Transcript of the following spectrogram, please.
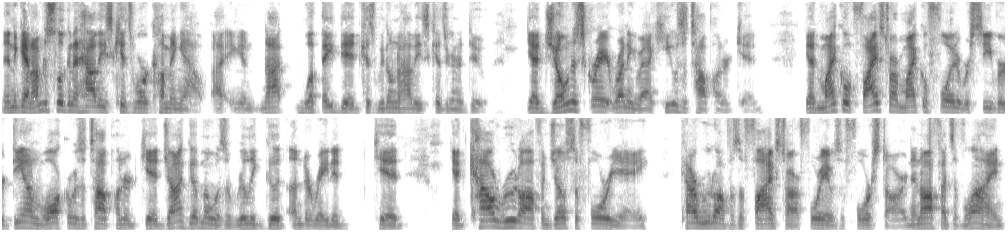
And again, I'm just looking at how these kids were coming out, I, you know, not what they did because we don't know how these kids are going to do. You had Jonas Gray at running back. He was a top 100 kid. You had Michael, five star Michael Floyd at receiver. Deion Walker was a top 100 kid. John Goodman was a really good, underrated kid. You had Kyle Rudolph and Joseph Fauria. Kyle Rudolph was a five star. Fauria was a four star. And then offensive line,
